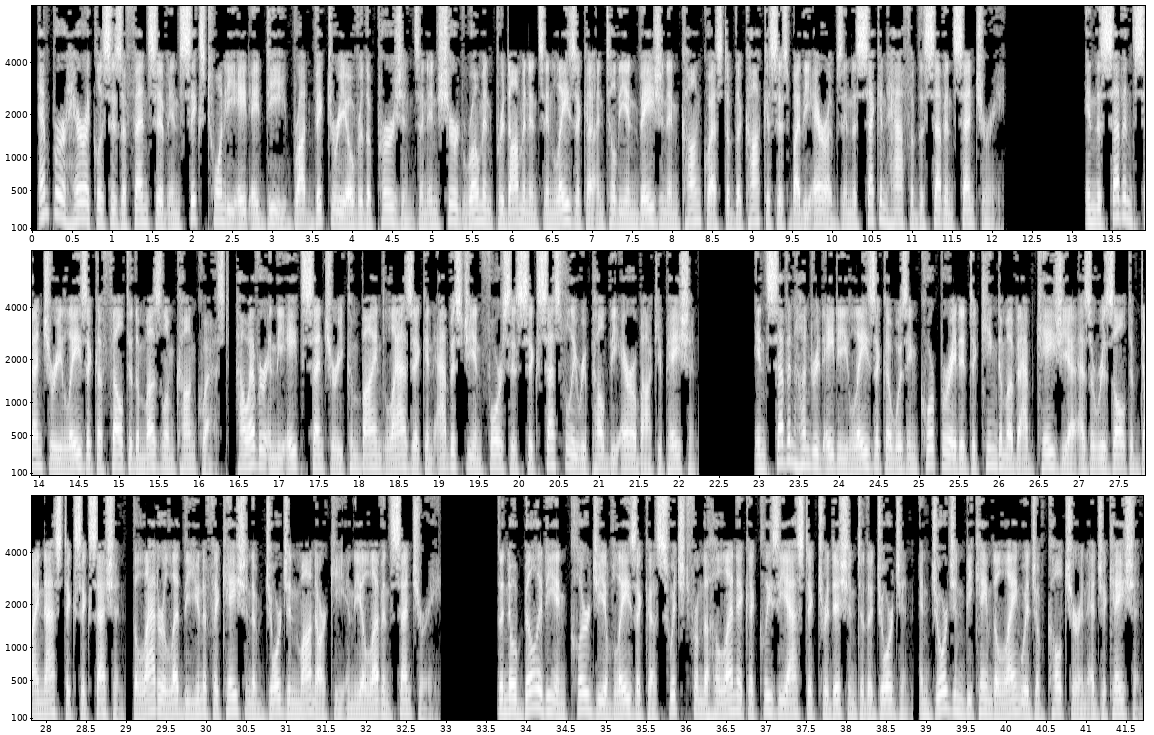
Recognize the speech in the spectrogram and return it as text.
Emperor Heraclius's offensive in 628 AD brought victory over the Persians and ensured Roman predominance in Lazica until the invasion and conquest of the Caucasus by the Arabs in the second half of the 7th century. In the 7th century Lazica fell to the Muslim conquest, however in the 8th century combined Lazic and Abasgian forces successfully repelled the Arab occupation. In 780 Lazica was incorporated to Kingdom of Abkhazia as a result of dynastic succession, the latter led the unification of Georgian monarchy in the 11th century. The nobility and clergy of Lazica switched from the Hellenic ecclesiastic tradition to the Georgian, and Georgian became the language of culture and education.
